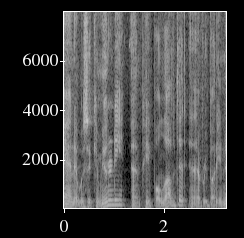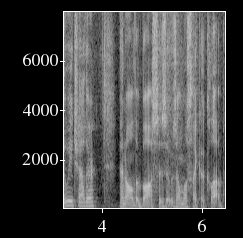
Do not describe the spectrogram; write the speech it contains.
And it was a community, and people loved it, and everybody knew each other. And all the bosses, it was almost like a club.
